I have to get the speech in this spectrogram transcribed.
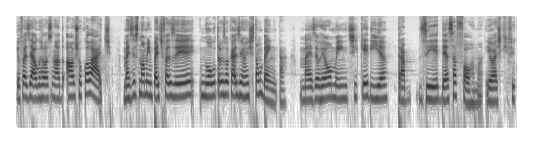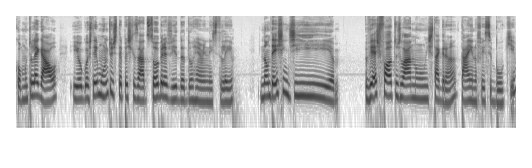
eu fazer algo relacionado ao chocolate. Mas isso não me impede de fazer em outras ocasiões também, tá? mas eu realmente queria trazer dessa forma. Eu acho que ficou muito legal e eu gostei muito de ter pesquisado sobre a vida do Henry Nestlé. Não deixem de ver as fotos lá no Instagram, tá? E no Facebook.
